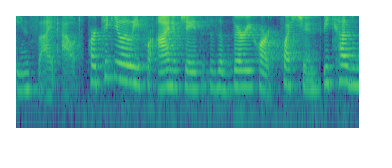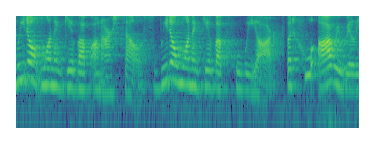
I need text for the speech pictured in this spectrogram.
inside out? Particularly for INFJs, this is a very hard question because we don't want to give give up on ourselves. We don't want to give up who we are. But who are we really?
